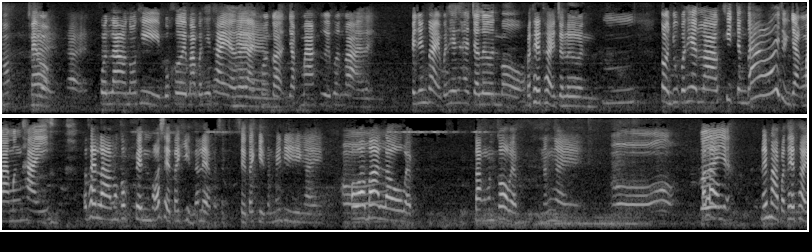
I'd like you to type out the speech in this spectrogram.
เนาะใช่แม่นบอกใช่ คนลาวเนาะที่บ่เคยมาประเทศไทยอะไรแม่หลายคนก็อยากมาคือเพื่อนว่าอะไรเป็นยังไงประเทศไทยเจริญบ่ประเทศไทยเจริญ อืมตอนอยู่ประเทศลาวคิดจังได้ถึงอยากมาเมืองไทย ประเทศลาวมันก็เป็นเพราะเศรษฐกิจนั่นแหละเศรษฐกิจมันไม่ดีไงเพราะว่าบ้านเราแบบตังค์มันก็แบบนั้นไง อ๋อก็เลย ไม่มาประเทศไทย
